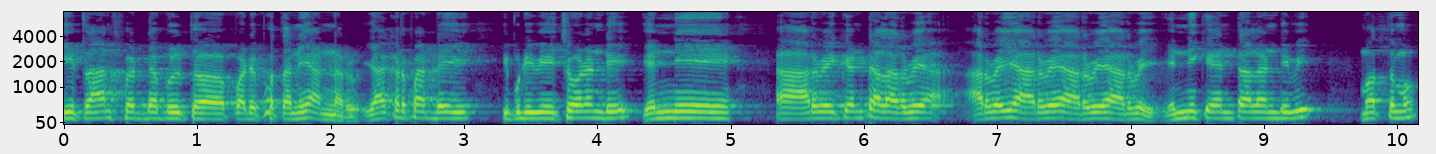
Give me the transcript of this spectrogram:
ఈ ట్రాన్స్ఫర్ డబ్బులతో పడిపోతాయి అన్నారు. ఎక్కడ పడ్డాయి? ఇప్పుడు ఇవి చూడండి. ఎన్ని అరవై క్వింటాలు అరవై అరవై అరవై అరవై అరవై. ఎన్ని క్వింటాలు అండి ఇవి మొత్తము?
